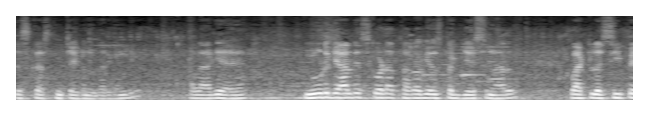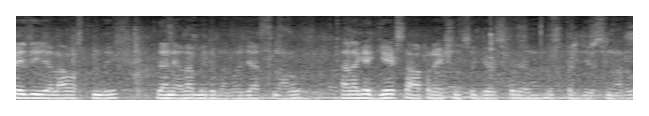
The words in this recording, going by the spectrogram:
డిస్కషన్ చేయడం జరిగింది. అలాగే మూడు గ్యాలరీస్ కూడా తరోగా ఇన్స్పెక్ట్ చేస్తున్నారు. వాటిలో సిపేజీ ఎలా వస్తుంది దాన్ని ఎలా మీరు మొదలు చేస్తున్నారు. అలాగే గేట్స్ ఆపరేషన్స్ గేట్స్ కూడా ఇన్స్పెక్ట్ చేస్తున్నారు.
